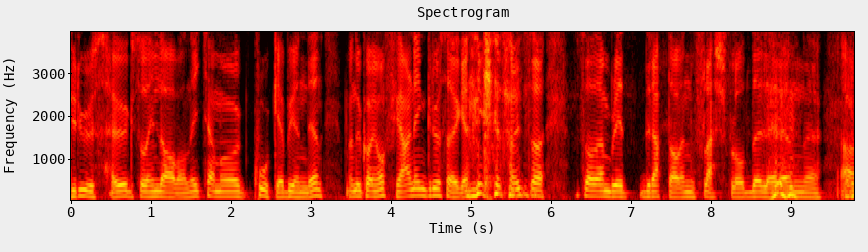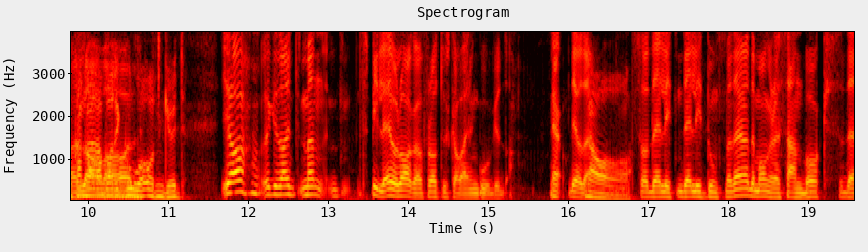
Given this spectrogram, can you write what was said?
grushaug så den lavaen ikke kommer og koker byen din. Men du kan jo fjerne den grushaugen, ikke sant? Så, så den blir drept av en flashflood eller en eh, Så du ja, kan være bare både god og on-good. Ja, ikke sant? Men spillet er jo laga for at du skal være en god gud, da. Ja. Det er jo det. Ja. Så det er, litt, det er litt dumt med det. Det mangler sandbox, det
